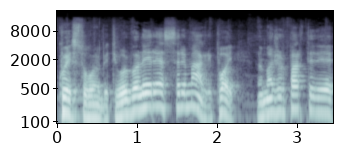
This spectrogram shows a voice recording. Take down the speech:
questo come obiettivo, il volere essere magri. Poi la maggior parte dei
